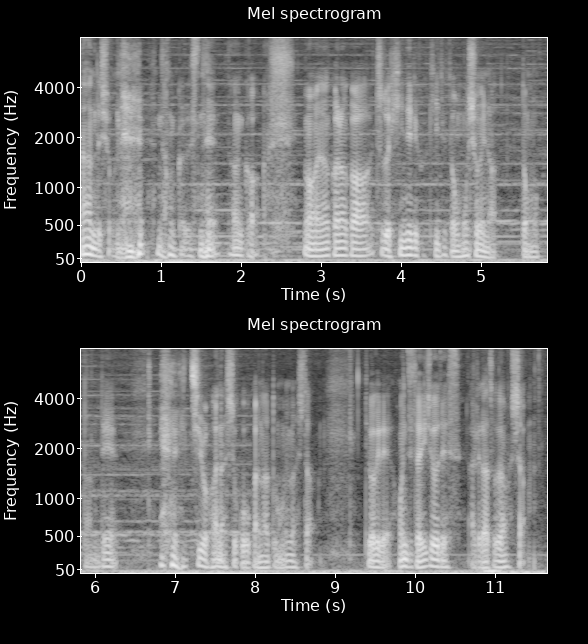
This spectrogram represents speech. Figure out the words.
なんでしょうね。なんかですね、なんか、まあ、なかなかちょっとひねりが効いてて面白いなと思ったんで、一応話しとこうかなと思いました。というわけで本日は以上です。ありがとうございました。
